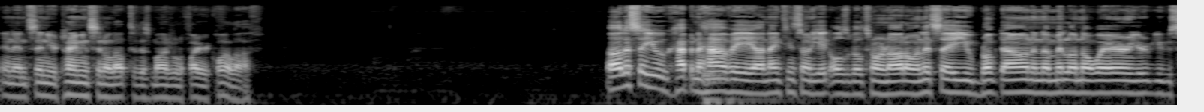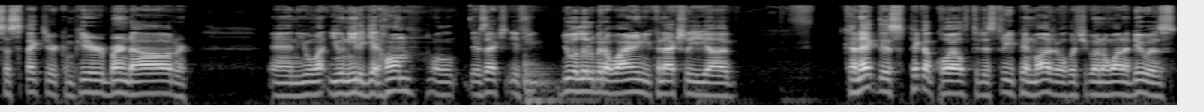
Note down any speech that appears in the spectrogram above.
and then send your timing signal out to this module to fire your coil off. Uh, let's say you happen to have a uh, 1978 Oldsmobile Toronado, and let's say you broke down in the middle of nowhere. You you suspect your computer burned out, or and you want you need to get home. Well, there's actually if you do a little bit of wiring, you can actually uh, connect this pickup coil to this three pin module. What you're going to want to do is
